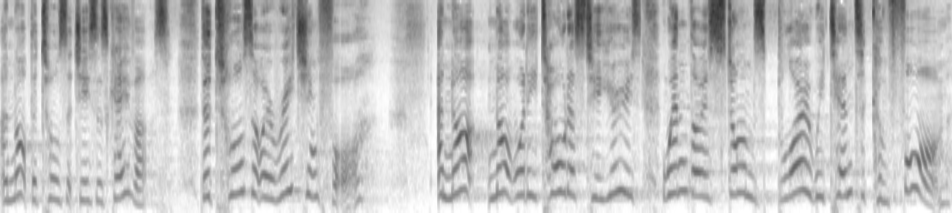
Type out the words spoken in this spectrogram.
are not the tools that Jesus gave us. The tools that we're reaching for are not, not what he told us to use. When those storms blow, we tend to conform,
